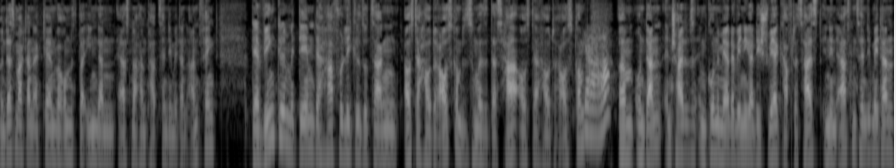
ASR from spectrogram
und das mag dann erklären, warum es bei Ihnen dann erst nach ein paar Zentimetern anfängt, der Winkel, mit dem der Haarfollikel sozusagen aus der Haut rauskommt, beziehungsweise das Haar aus der Haut rauskommt. Ja. Ähm, und dann entscheidet im Grunde mehr oder weniger die Schwerkraft. Das heißt, in den ersten Zentimetern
